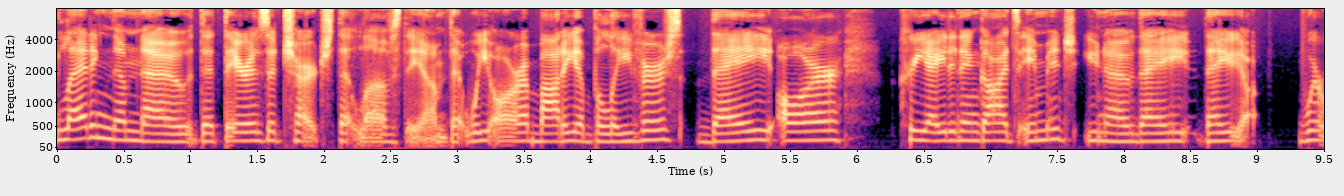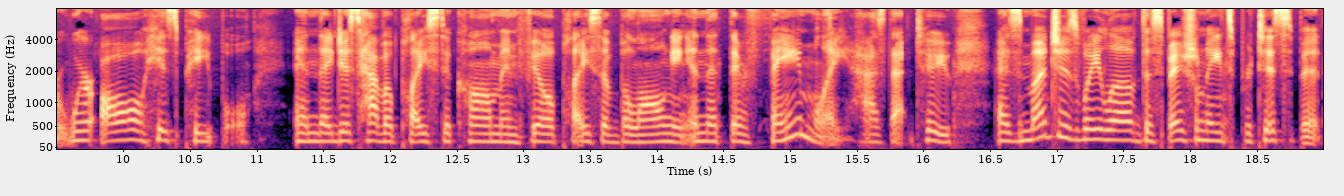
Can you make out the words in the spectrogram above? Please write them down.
letting them know that there is a church that loves them, that we are a body of believers. They are created in God's image. You know, they they we're we're all His people, and they just have a place to come and feel a place of belonging, and that their family has that too. As much as we love the special needs participant,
